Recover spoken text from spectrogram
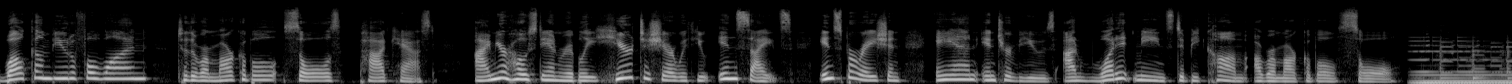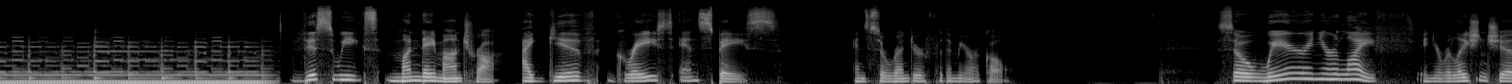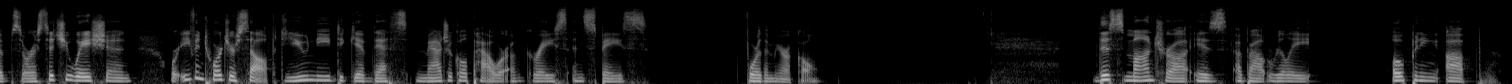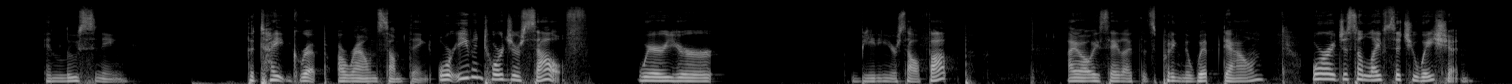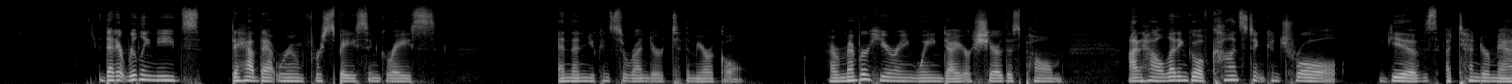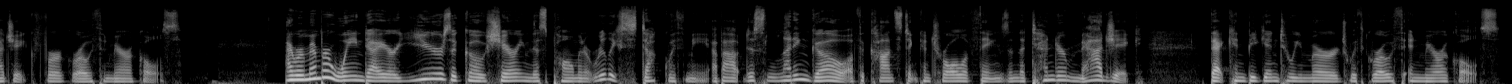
Welcome, beautiful one, to the Remarkable Souls podcast. I'm your host, Ann Ribley, here to share with you insights, inspiration, and interviews on what it means to become a remarkable soul. This week's Monday mantra I give grace and space and surrender for the miracle. So, where in your life, in your relationships, or a situation, or even towards yourself, do you need to give this magical power of grace and space for the miracle? This mantra is about really opening up and loosening the tight grip around something, or even towards yourself, where you're beating yourself up. I always say, like, that's putting the whip down, or just a life situation that it really needs to have that room for space and grace. And then you can surrender to the miracle. I remember hearing Wayne Dyer share this poem on how letting go of constant control gives a tender magic for growth and miracles. I remember Wayne Dyer years ago sharing this poem, and it really stuck with me about just letting go of the constant control of things and the tender magic that can begin to emerge with growth and miracles.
